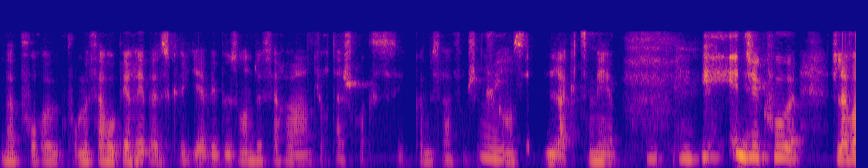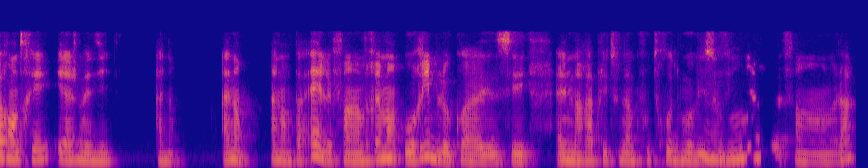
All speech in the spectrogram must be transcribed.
bah pour, euh, pour me faire opérer parce qu'il y avait besoin de faire un curtage. Je crois que c'est comme ça. Enfin, je sais plus comment c'est l'acte, mais et du coup, je la vois rentrer et là je me dis ah non, ah non, ah non, pas elle. Enfin, vraiment horrible quoi. C'est, elle m'a rappelé tout d'un coup trop de mauvais souvenirs. Enfin voilà,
